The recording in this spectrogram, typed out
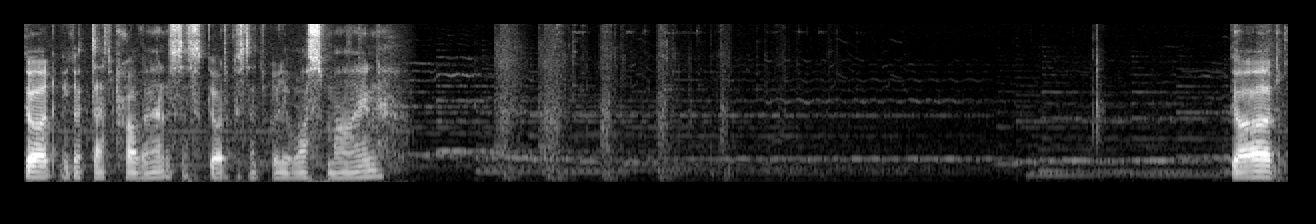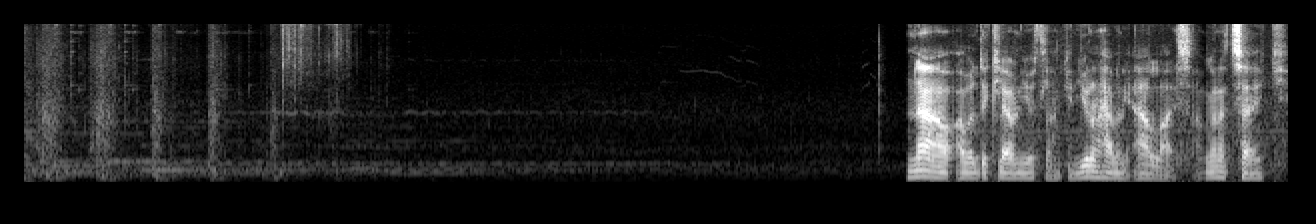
Good, we got that province. That's good because that really was mine. God. Now I will declare new Tlemcen. You don't have any allies. I'm gonna take...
